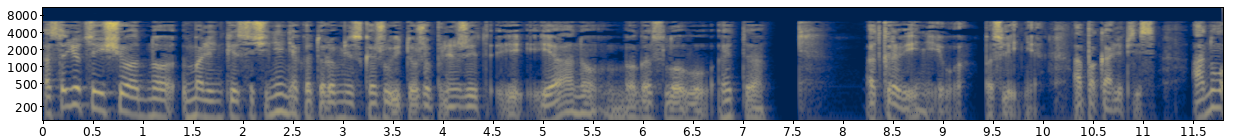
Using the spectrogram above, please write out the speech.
Остается еще одно маленькое сочинение, о котором я скажу и тоже принадлежит Иоанну Богослову. Это откровение его, последнее, апокалипсис. Оно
